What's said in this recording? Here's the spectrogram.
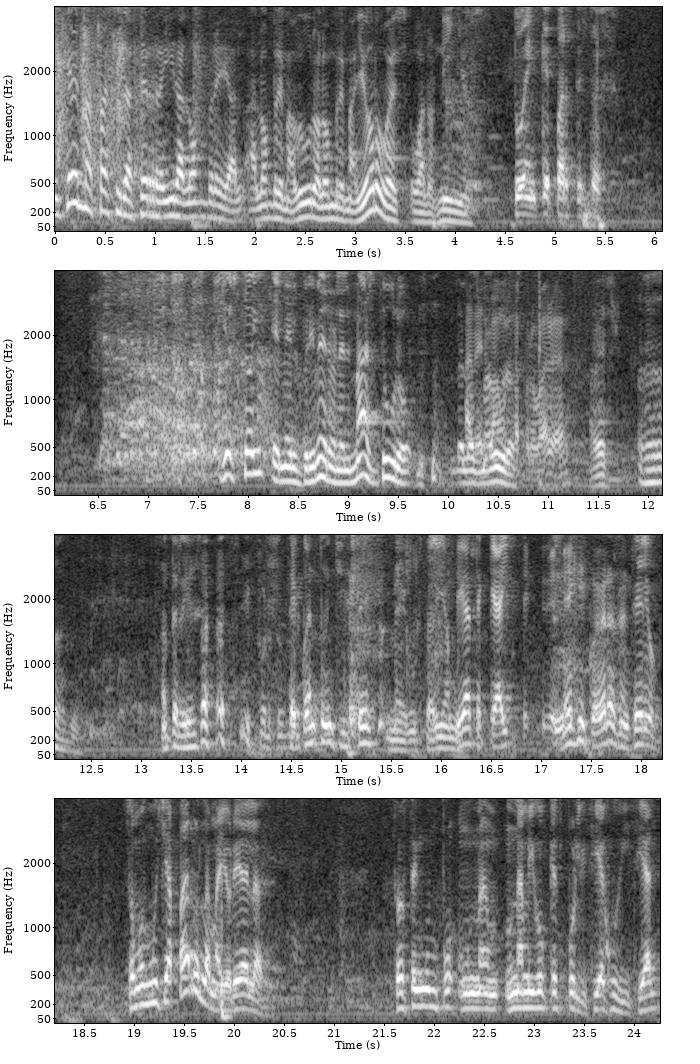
¿Y qué es más fácil hacer reír al hombre, al, al hombre maduro, al hombre mayor o, es, o a los niños? ¿Tú en qué parte estás? Yo estoy en el primero, en el más duro de A los ver, maduros. Vamos a probar, ¿verdad? A ver. ¿No te ríes? sí, por supuesto. Te cuento un chiste. Me gustaría mucho. Fíjate que hay, en México, de veras, en serio, somos muy chaparros la mayoría de la... Entonces tengo un, un amigo que es policía judicial,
